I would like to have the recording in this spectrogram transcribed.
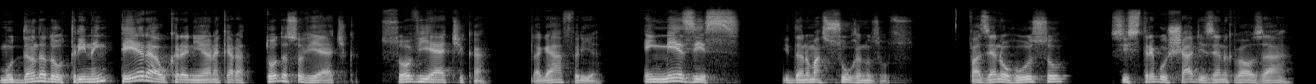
mudando a doutrina inteira ucraniana, que era toda soviética, soviética, da Guerra Fria, em meses, e dando uma surra nos russos. Fazendo o russo se estrebuchar dizendo que vai usar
